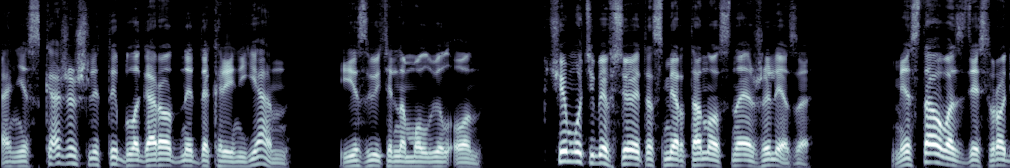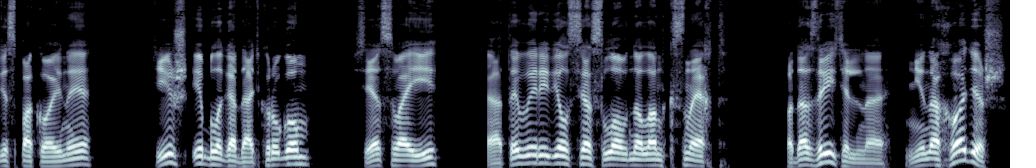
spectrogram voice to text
«А не скажешь ли ты, благородный Докриньян, — язвительно молвил он. «К чему тебе все это смертоносное железо? Места у вас здесь вроде спокойные, тишь и благодать кругом, Все свои, а ты вырядился, словно лангснехт. Подозрительно, не находишь?»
